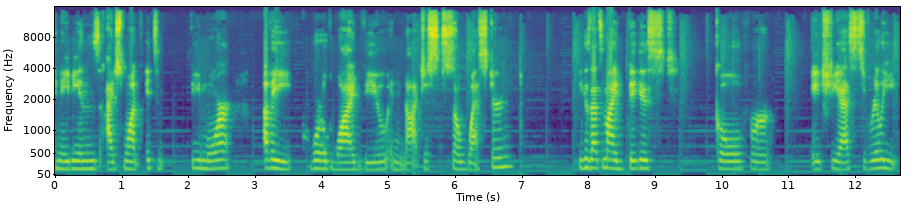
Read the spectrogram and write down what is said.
Canadians. I just want it to be more of a worldwide view and not just so Western, because that's my biggest goal for HTS to really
